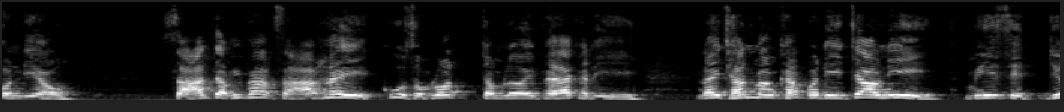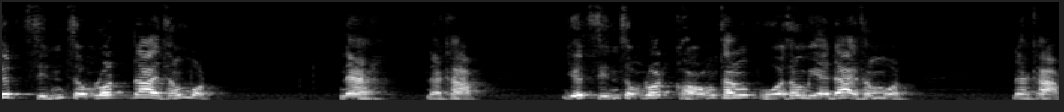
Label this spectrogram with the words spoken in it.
คนเดียวศาลจะพิพากษาให้คู่สมรสจำเลยแพ้คดี ในชั้นบังคับคดีเจ้าหนี้มีสิทธิ์ยึดสินสมรสได้ทั้งหมดนะนะครับ ยึดสินสมรสของทั้งผัวทั้งเมียได้ทั้งหมดนะครับ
